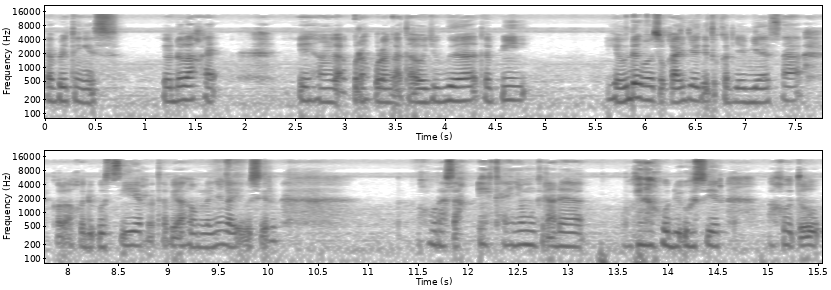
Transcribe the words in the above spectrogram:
everything is ya udahlah kayak ya nggak pura-pura nggak tahu juga tapi ya udah masuk aja gitu kerja biasa. Kalau aku diusir tapi alhamdulillahnya nggak diusir. Aku merasa eh kayaknya mungkin ada mungkin aku diusir. Aku tuh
